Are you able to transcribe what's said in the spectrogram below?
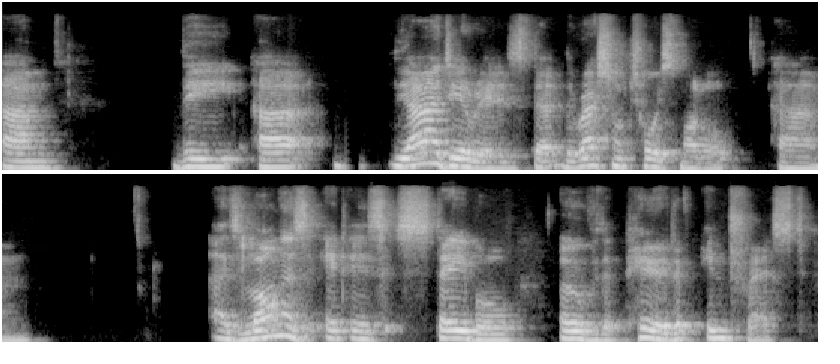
Um, the, uh, the idea is that the rational choice model um, as long as it is stable over the period of interest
